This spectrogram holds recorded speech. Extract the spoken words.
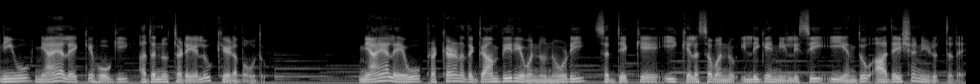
ನೀವು ನ್ಯಾಯಾಲಯಕ್ಕೆ ಹೋಗಿ ಅದನ್ನು ತಡೆಯಲು ಕೇಳಬಹುದು. ನ್ಯಾಯಾಲಯವು ಪ್ರಕರಣದ ಗಾಂಭೀರ್ಯವನ್ನು ನೋಡಿ ಸದ್ಯಕ್ಕೆ ಈ ಕೆಲಸವನ್ನು ಇಲ್ಲಿಗೆ ನಿಲ್ಲಿಸಿ ಈ ಎಂದು ಆದೇಶ ನೀಡುತ್ತದೆ.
